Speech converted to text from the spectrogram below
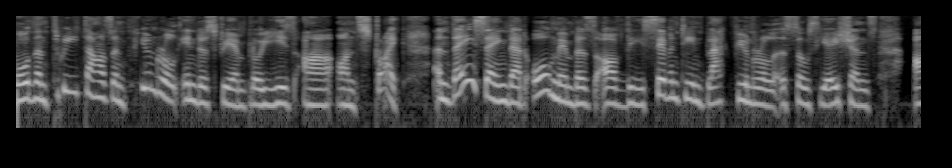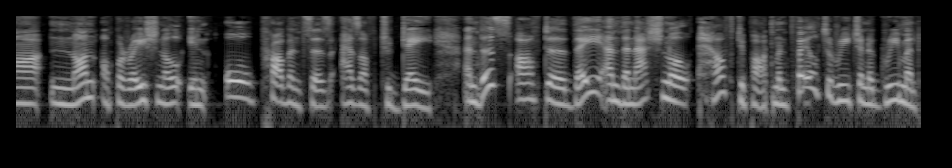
more than 3,000 funeral industry employees are on strike. And they're saying that all members of the 17 black funeral associations are non operational in all provinces as of today. And this after they and the National Health Department failed to reach an agreement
